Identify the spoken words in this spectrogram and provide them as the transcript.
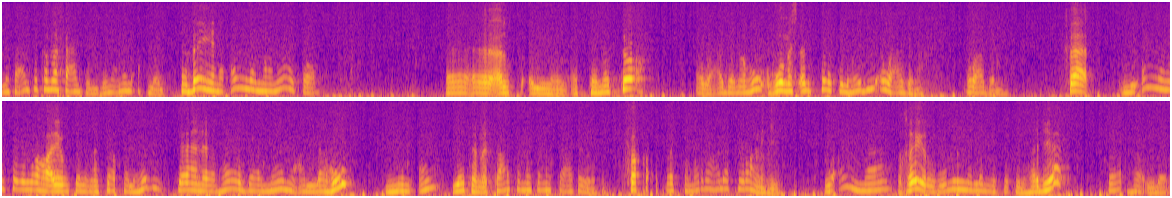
لفعلت كما فعلتم بمعنى الأحلال. فبين أن مناط آه، آه، التمتع أو عدمه هو مسألة سوق الهدي أو عدمه أو عدمه. فلأنه صلى الله عليه وسلم ساق الهدي كان هذا مانعا له من أن يتمتع كما تمتع غيره. فاستمر على قرانه. وأما غيره ممن لم يسق الهدي فهؤلاء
